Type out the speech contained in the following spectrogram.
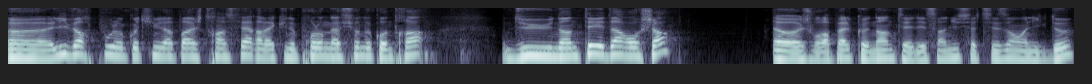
euh, Liverpool. On continue la page transfert avec une prolongation de contrat du Nantais d'Arocha. Euh, je vous rappelle que Nantes est descendu cette saison en Ligue 2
